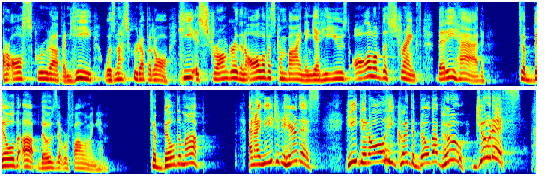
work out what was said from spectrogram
are all screwed up, and he was not screwed up at all. He is stronger than all of us combined, and yet he used all of the strength that he had to build up those that were following him, to build them up. And I need you to hear this. He did all he could to build up who? Judas.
